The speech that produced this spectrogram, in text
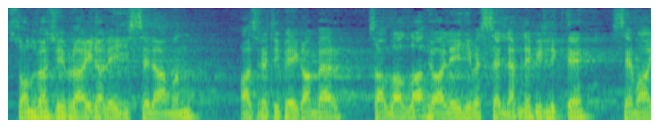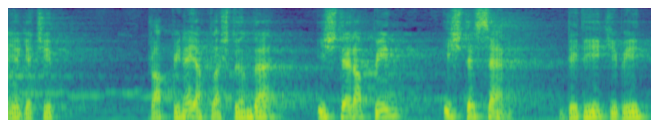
Sonra Cebrail aleyhisselamın Hazreti Peygamber sallallahu aleyhi ve sellemle birlikte semayı geçip Rabbine yaklaştığında işte Rabbin işte sen dediği gibi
